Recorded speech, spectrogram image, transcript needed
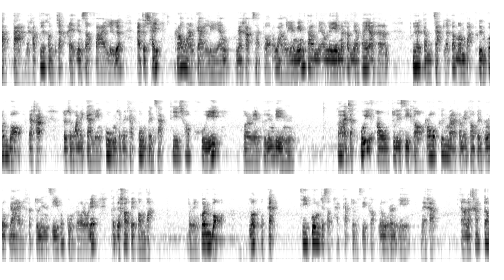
ต่างๆนะครับ เพื่อกำจัดไฮโดรนซัลไฟด์หรืออาจจะใช้ระหว่างการเลี้ยงนะครับสัตว์บ่อระหว่างเลี้ยงเน้นตามแนวเลนนะครับ แนวให้อาหาร เพื่อกำจัดแล้วก็บำบัดพื้นก้นบ่อนะครับ โดยเฉพาะในการเลี้ยงกุ้งใช่ไหมครับกุ้งเป็นสัตว์ที่ชอบคุยบริเวณพื้นดิน ก็อาจจะคุยเอาจุลินทรีย์ก่อโรคขึ้นมาทำให้เขาเป็นโรคได้นะครับ จุลินทรีย์พวกกลุ่มโรโรเนี่ยก็จะเข้าไปบำบัดบริเวณก้นบ่อลดโอกาสที่กุ้งจะสัมผัสกับจุลินทรีย์ก่อโรคนั่นเองนะครับเอาละครับก็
